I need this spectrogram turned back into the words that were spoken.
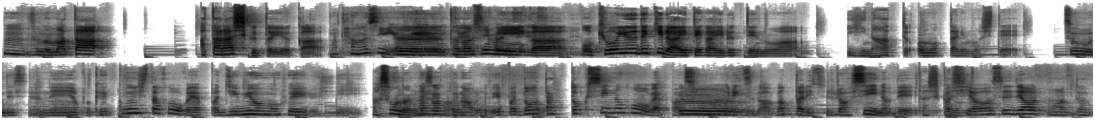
うん、そのまた新しくというか、まあ、楽しみが増えるうんみたいな楽しみがを共有できる相手がいるっていうのはいいなって思ったりもしてそうですよね。やっぱ結婚した方がやっぱ寿命も増えるしあそうなんですか？長くなる。やっぱどだ独身の方がやっぱ死亡率が上がったりするらしいので確かに。幸せであるまあでも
